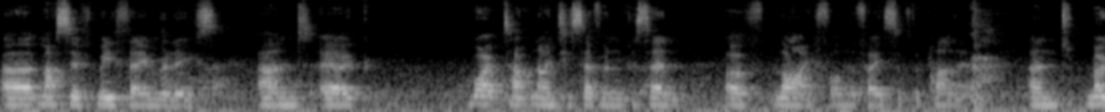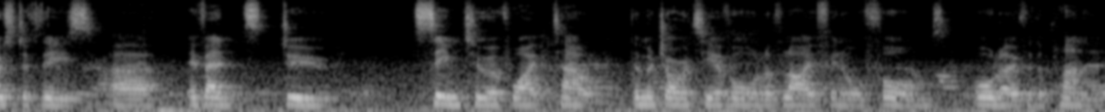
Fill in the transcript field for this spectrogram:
uh, massive methane release and uh, wiped out 97% of life on the face of the planet. And most of these uh, events do seem to have wiped out the majority of all of life in all forms all over the planet.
